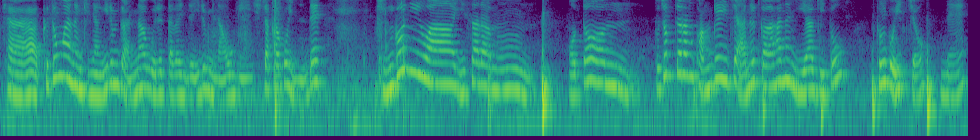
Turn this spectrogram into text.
자, 그동안은 그냥 이름도 안 나오고 이랬다가 이제 이름이 나오기 시작하고 있는데, 김건희와 이 사람은 어떤 부적절한 관계이지 않을까 하는 이야기도 돌고 있죠. 네.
